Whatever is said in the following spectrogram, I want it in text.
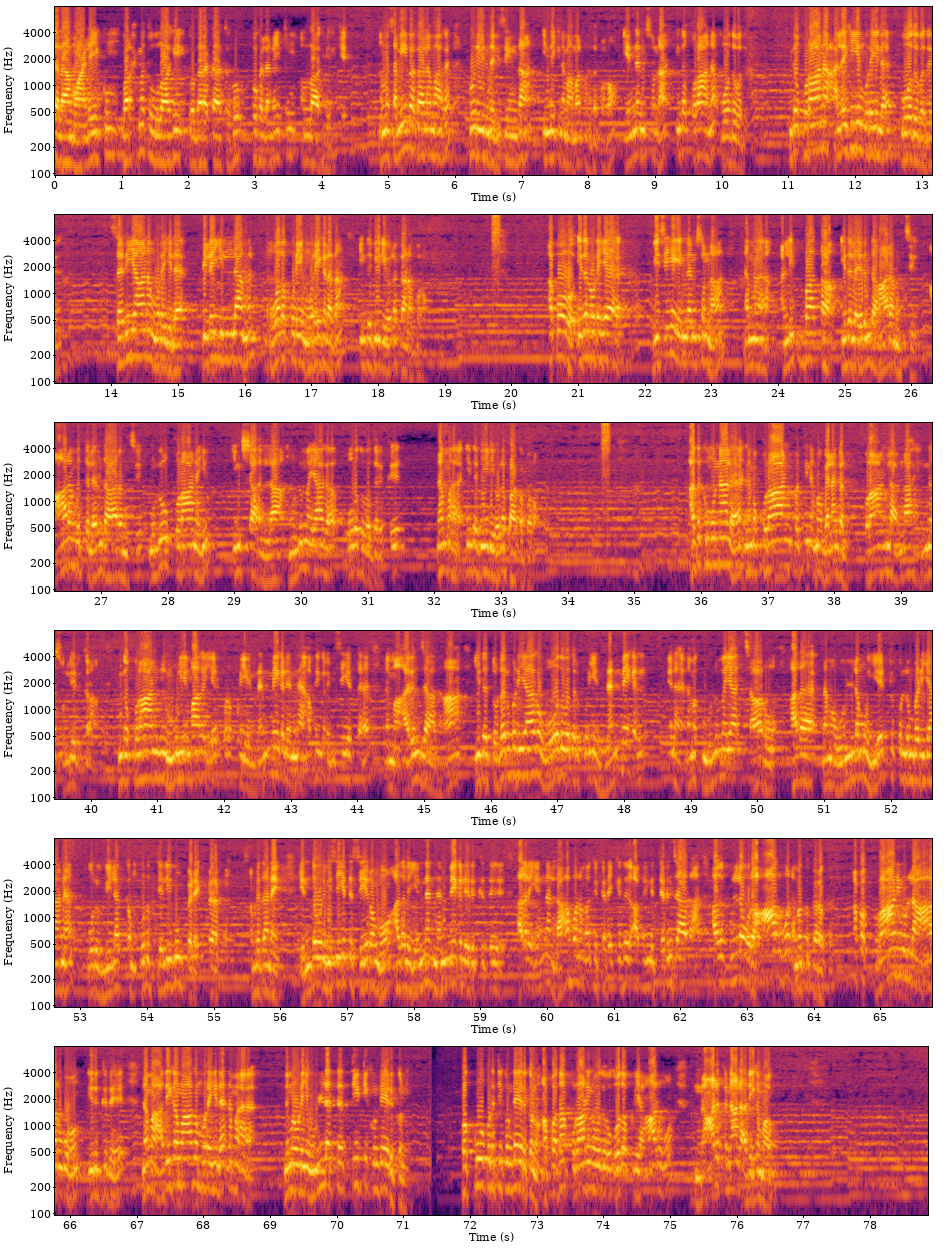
அஸ்ஸலாமு அலைக்கும் வரமத்துல்லாஹி வபரகாத்துஹு. புகழ் அனைத்தும் அல்லாஹ்விற்கே நம்ம சமீப காலமாக கூறியிருந்த விஷயம்தான் இன்னைக்கு நம்ம அமல்படுத்த போறோம். என்னன்னு சொன்னா இந்த குரானை ஓதுவது. இந்த குரானை அழகிய முறையில ஓதுவது. சரியான முறையில பிழை இல்லாமல் ஓதக்கூடிய முறைகளை தான் இந்த வீடியோல காண போறோம். அப்போ இதனுடைய விஷயம் என்னன்னு சொன்னா நம்ம அலிபாத்தா இதுல இருந்து ஆரம்பிச்சு ஆரம்பத்துல இருந்து ஆரம்பிச்சு முழு குரானையும் இன்ஷா அல்லா முழுமையாக ஓதுவதற்கு நம்ம இந்த வீடியோல பார்க்க போறோம். அதுக்கு முன்னால நம்ம குரான் பத்தி நம்ம விளங்கணும். குரான்ல அல்லாஹ் என்ன சொல்லி இருக்கிறான் இந்த குரான் மூலியமாக ஏற்படக்கூடிய நன்மைகள் என்ன அப்படிங்கிற விஷயத்த நம்ம அறிஞ்சாதான் இதை தொடர்படியாக ஓதுவதற்குரிய நன்மைகள் என நமக்கு முழுமையா சாரும். அதை நம்ம உள்ளமும் ஏற்றுக்கொள்ளும்படியான ஒரு விளக்கம் ஒரு தெளிவும் பிறக்கும் அப்படிதானே? எந்த ஒரு விஷயத்தை செய்யறோமோ அதுல என்ன நன்மைகள் இருக்குது அதுல என்ன லாபம் நமக்கு கிடைக்குது அப்படின்னு தெரிஞ்சாதான் அதுக்குள்ள ஒரு ஆர்வம் நமக்கு பிறக்கும். அப்ப குரானில் உள்ள ஆர்வம் இருக்குது. நம்ம அதிகமாக முறையில நம்ம நம்மளுடைய உள்ளத்தை தீட்டிக் கொண்டே இருக்கணும். பக்குவப்படுத்தி கொண்டே இருக்கணும். அப்பதான் குரானில் ஓத ஓதக்கூடிய ஆர்வம் நாளுக்கு நாள் அதிகமாகும்.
